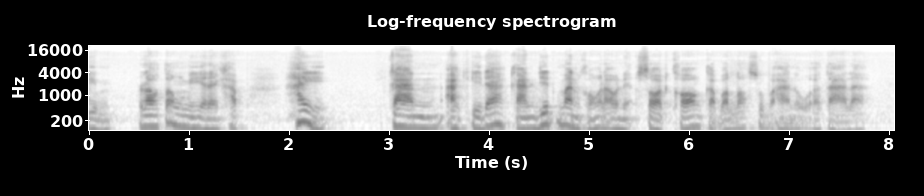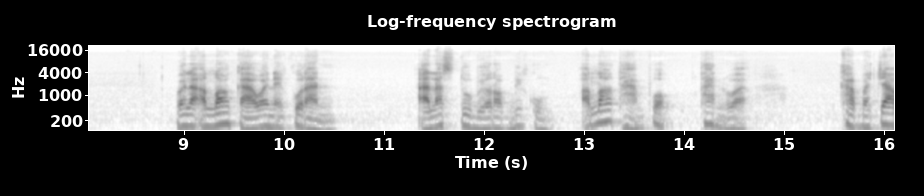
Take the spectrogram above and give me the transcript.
ลิม เราต้องมีอะไรครับ ให้การอักีดะการยึดมั่นของเราเนี่ยสอดคล้องกับอัลลอฮฺสุบฮานาอัตาลาเวลาอัลลอฮ์กล่าวไว้ในกุรานอัลัสตูบิรอบบิกุมอัลลอฮ์ถามพวกท่านว่า ข้าพเจ้า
